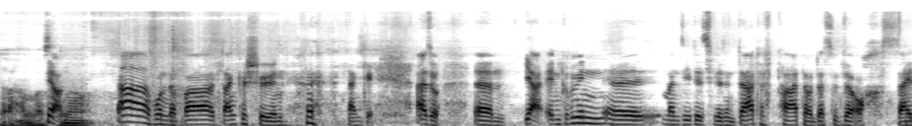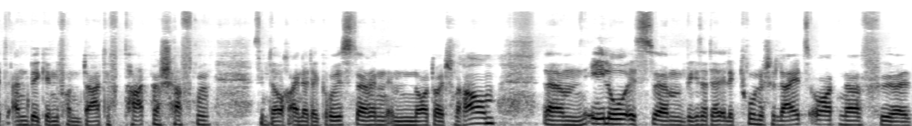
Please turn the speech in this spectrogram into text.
Da haben wir es, ja. genau. Ah, wunderbar, Dankeschön. Danke. Also, ähm, ja, in Grün, äh, man sieht es, wir sind Dativ-Partner und das sind wir auch seit Anbeginn von Dativ-Partnerschaften, sind da auch einer der größeren im norddeutschen Raum. Ähm, ELO ist, ähm, wie gesagt, der elektronische Leitsordner für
